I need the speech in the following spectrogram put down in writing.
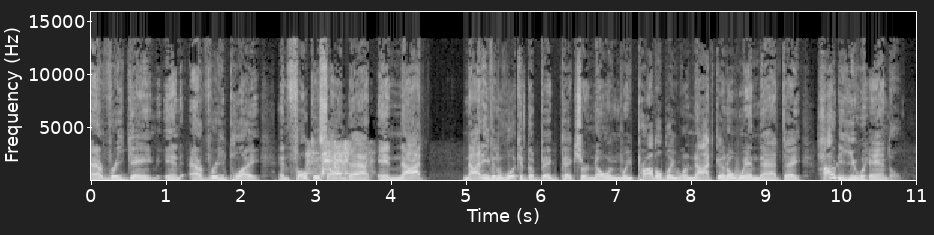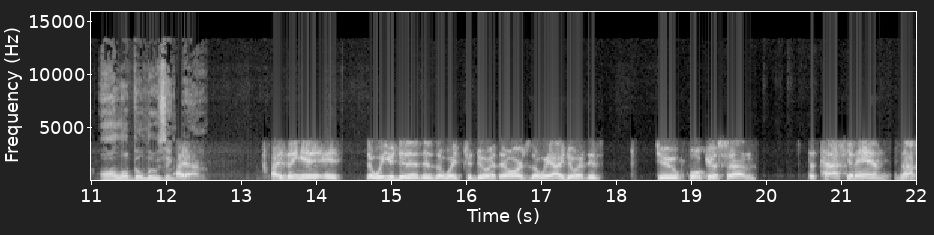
every game in every play and focus on that and not not even look at the big picture knowing we probably were not going to win that day. How do you handle all of the losing? I, I think it, it, the way you did it is the way to do it, or it's the way I do it, is to focus on the task at hand, not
